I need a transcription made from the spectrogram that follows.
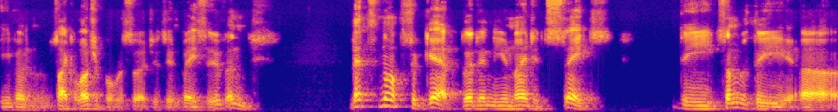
Even psychological research is invasive. And let's not forget that in the United States, the some of the uh,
